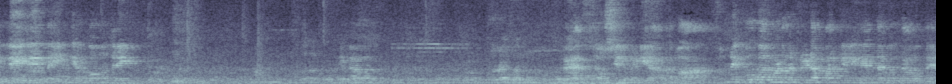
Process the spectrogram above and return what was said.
ಇಲ್ಲೇ ಇದೆ ಅಂತ ಹೆಂಗ್ ತಿಳ್ಕೊಂಬಂದ್ರಿ? ಸೋಷಿಯಲ್ ಮೀಡಿಯಾ ಅಥವಾ ಸುಮ್ಮನೆ ಗೂಗಲ್ ಮಾಡಿದ್ರೆ ಫ್ರೀಡಮ್ ಪಾರ್ಕ್ ಎಲ್ಲಿದೆ ಅಂತ ಗೊತ್ತಾಗುತ್ತೆ.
